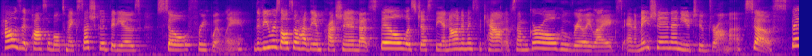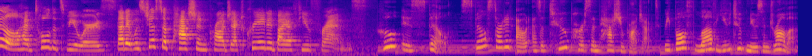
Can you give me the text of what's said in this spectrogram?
how is it possible to make such good videos so frequently? The viewers also had the impression that Spill was just the anonymous account of some girl who really likes animation and YouTube drama. So, Spill had told its viewers that it was just a passion project created by a few friends. Who is Spill? Spill started out as a two person passion project. We both love YouTube news and drama.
